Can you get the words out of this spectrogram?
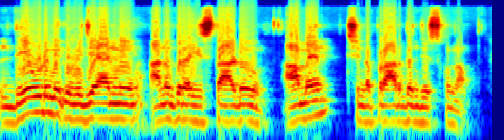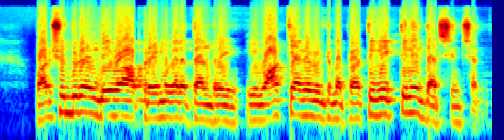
దేవుడు నీకు విజయాన్ని అనుగ్రహిస్తాడు. ఆమె చిన్న ప్రార్థన చేసుకున్నాం పరిశుద్ధుడైన దేవా ప్రేమగల తండ్రి ఈ వాక్యాన్ని వింటున్న ప్రతి వ్యక్తిని దర్శించండి.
